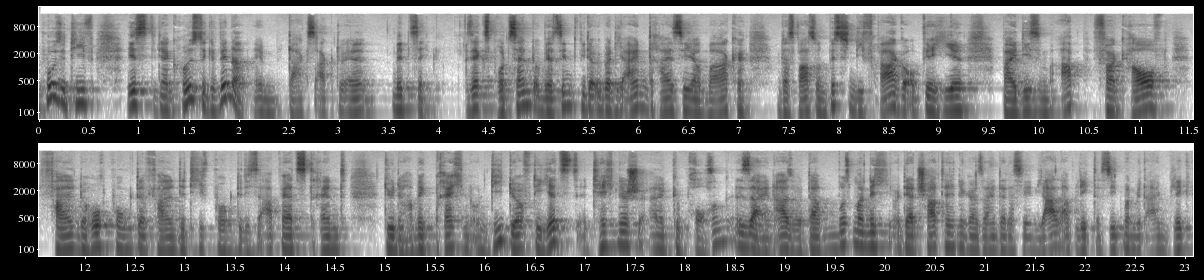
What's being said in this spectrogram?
positiv, ist der größte Gewinner im DAX aktuell mit 6 Prozent und wir sind wieder über die 31er Marke. Und das war so ein bisschen die Frage, ob wir hier bei diesem Abverkauf fallende Hochpunkte, fallende Tiefpunkte, diese Abwärtstrend Dynamik brechen. Und die dürfte jetzt technisch äh, gebrochen sein. Also da muss man nicht der Charttechniker sein, der das lineal ablegt. Das sieht man mit einem Blick.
